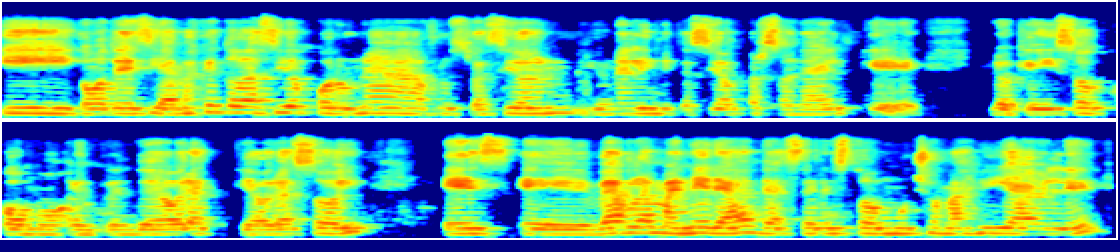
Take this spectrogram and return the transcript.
Y como te decía, más que todo ha sido por una frustración y una limitación personal que lo que hizo como emprendedora que ahora soy es eh, ver la manera de hacer esto mucho más viable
